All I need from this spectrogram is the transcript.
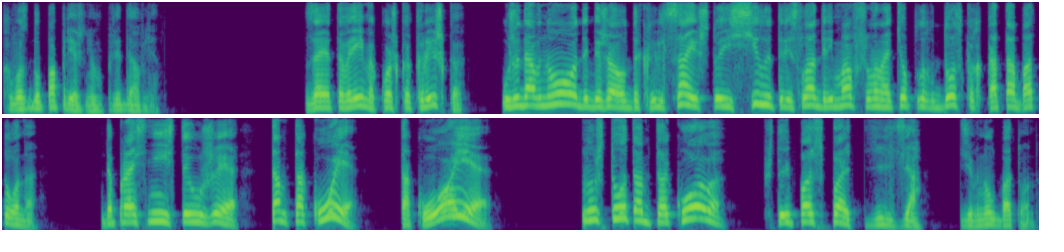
хвост был по-прежнему придавлен. За это время кошка-крышка уже давно добежала до крыльца и что из силы трясла дремавшего на теплых досках кота Батона. «Да проснись ты уже! Там такое! Такое!» «Ну что там такого, что и поспать нельзя?» — зевнул Батон.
